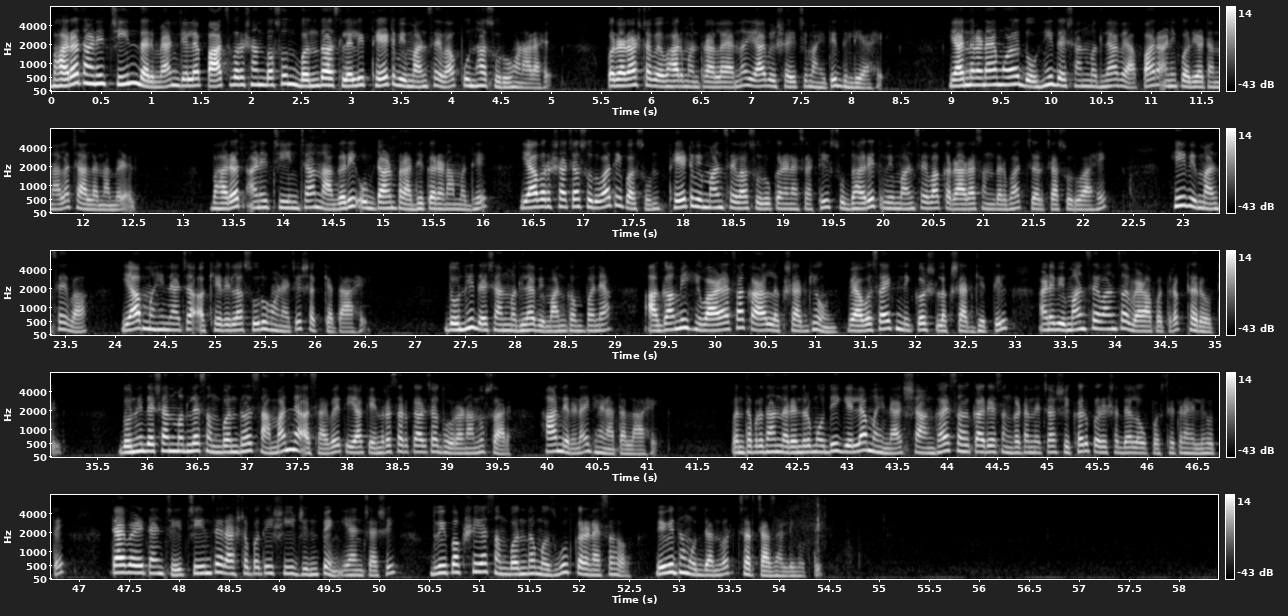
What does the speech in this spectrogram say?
भारत आणि चीन दरम्यान गेल्या पाच वर्षांपासून बंद असलेली थेट विमानसेवा पुन्हा सुरू होणार आहे. परराष्ट्र व्यवहार मंत्रालयानं याविषयीची माहिती दिली आहे. या निर्णयामुळे दोन्ही देशांमधल्या व्यापार आणि पर्यटनाला चालना मिळेल. भारत आणि चीनच्या नागरी उड्डाण प्राधिकरणामध्ये या वर्षाच्या सुरुवातीपासून थेट विमानसेवा सुरू करण्यासाठी सुधारित विमानसेवा करारासंदर्भात चर्चा सुरू आहे. ही विमानसेवा या महिन्याच्या अखेरीला सुरू होण्याची शक्यता आहे. दोन्ही देशांमधल्या विमान कंपन्या आगामी हिवाळ्याचा काळ लक्षात घेऊन व्यावसायिक निकष लक्षात घेतील आणि विमानसेवांचं वेळापत्रक ठरवतील. दोन्ही देशांमधले संबंध सामान्य असावेत या केंद्र सरकारच्या धोरणानुसार हा निर्णय घेण्यात आला आहे. पंतप्रधान नरेंद्र मोदी गेल्या महिन्यात शांघाय सहकार्य संघटनेच्या शिखर परिषदेला उपस्थित राहिले होते. त्यावेळी त्यांची चीनचे राष्ट्रपती शी जिनपिंग यांच्याशी द्विपक्षीय संबंध मजबूत करण्यासह विविध मुद्द्यांवर चर्चा झाली होती.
